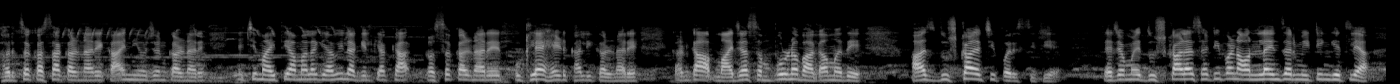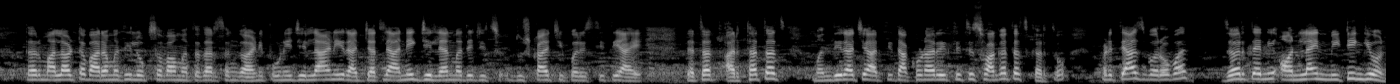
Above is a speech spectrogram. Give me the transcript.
खर्च कसा करणार आहे काय नियोजन करणार आहे याची माहिती आम्हाला घ्यावी लागेल की का कसं करणार आहेत कुठल्या हेड खाली करणार आहे. कारण का माझ्या संपूर्ण भागामध्ये आज दुष्काळाची परिस्थिती आहे. त्याच्यामुळे दुष्काळासाठी पण ऑनलाईन जर मीटिंग घेतल्या तर मला वाटतं बारामती लोकसभा मतदारसंघ आणि पुणे जिल्हा आणि राज्यातल्या अनेक जिल्ह्यांमध्ये जी दुष्काळाची परिस्थिती आहे त्याच्यात अर्थातच मंदिराची आरती दाखवणारे तिचे स्वागतच करतो. पण त्याचबरोबर जर त्यांनी ऑनलाईन मीटिंग घेऊन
